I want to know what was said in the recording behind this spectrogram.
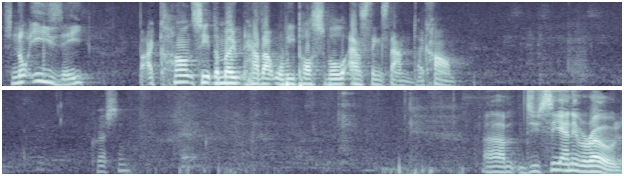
It's not easy, but I can't see at the moment how that will be possible as things stand. I can't. Question? Um, do you see any role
